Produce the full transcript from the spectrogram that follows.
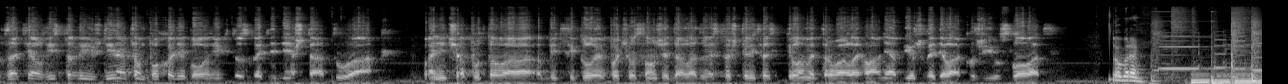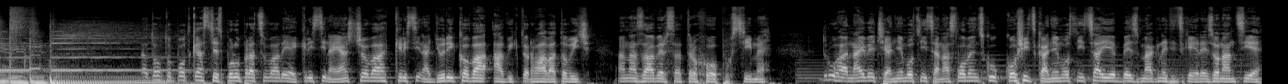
zatiaľ v histórii vždy na tom pochode bol niekto z vedenia štátu a pani Čaputová bicykluje, počul som, že dala 240 km, ale hlavne aby už vedela, ako žijú Slováci. Dobre. Tomto podcaste spolupracovali aj Kristina Janščová, Kristina Ďuriková a Viktor Hlavatovič. A na záver sa trochu opustíme. Druhá najväčšia nemocnica na Slovensku, Košická nemocnica, je bez magnetickej rezonancie.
